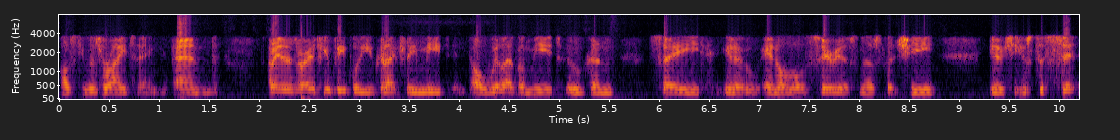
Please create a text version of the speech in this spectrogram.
whilst he was writing. And I mean, there's very few people you can actually meet or will ever meet who can say, you know, in all seriousness that she, you know, she used to sit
